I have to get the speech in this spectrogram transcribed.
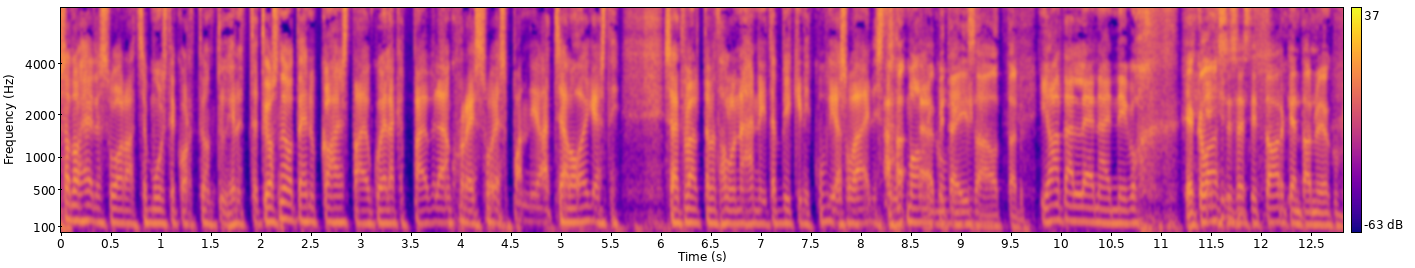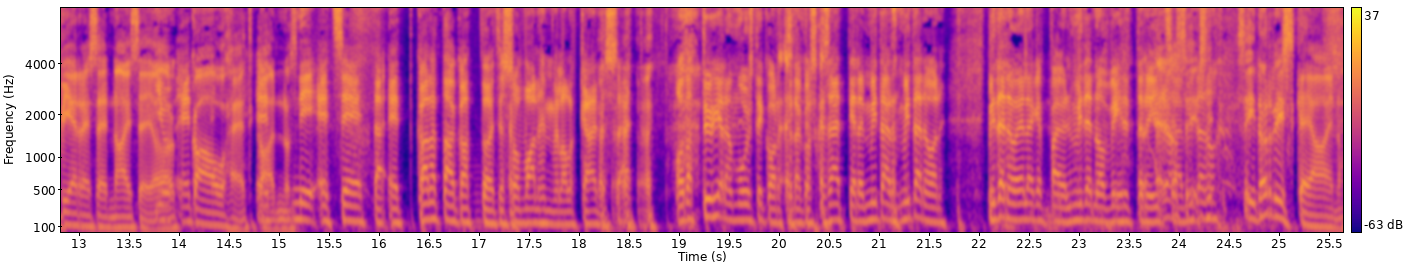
sanoa heille suoraan, että se muistikortti on tyhjennetty. Että jos ne on tehnyt kahdestaan joku eläkepäivällä jonkun reissu Espanjaa, että siellä oikeasti, sä et välttämättä halua nähdä niitä bikinikuvia sun äidistä. mutta mallikuvia, mitä isä on ottanut. Ihan tälleen näin niin kuin, Ja klassisesti tarkentanut joku viereiseen naiseen, jolla on kauheat kannut. Et, niin, että se, että et kannattaa katsoa, että jos on vanhemmilla ollut käytössä, että ota tyhjänä muistikorttina, koska sä et tiedä, mitä, mitä, ne, on, mitä ne on eläkepäivillä, miten ne on viihdyttänyt No, itseään. si- mitä ne on, si- siinä on riskejä aina.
